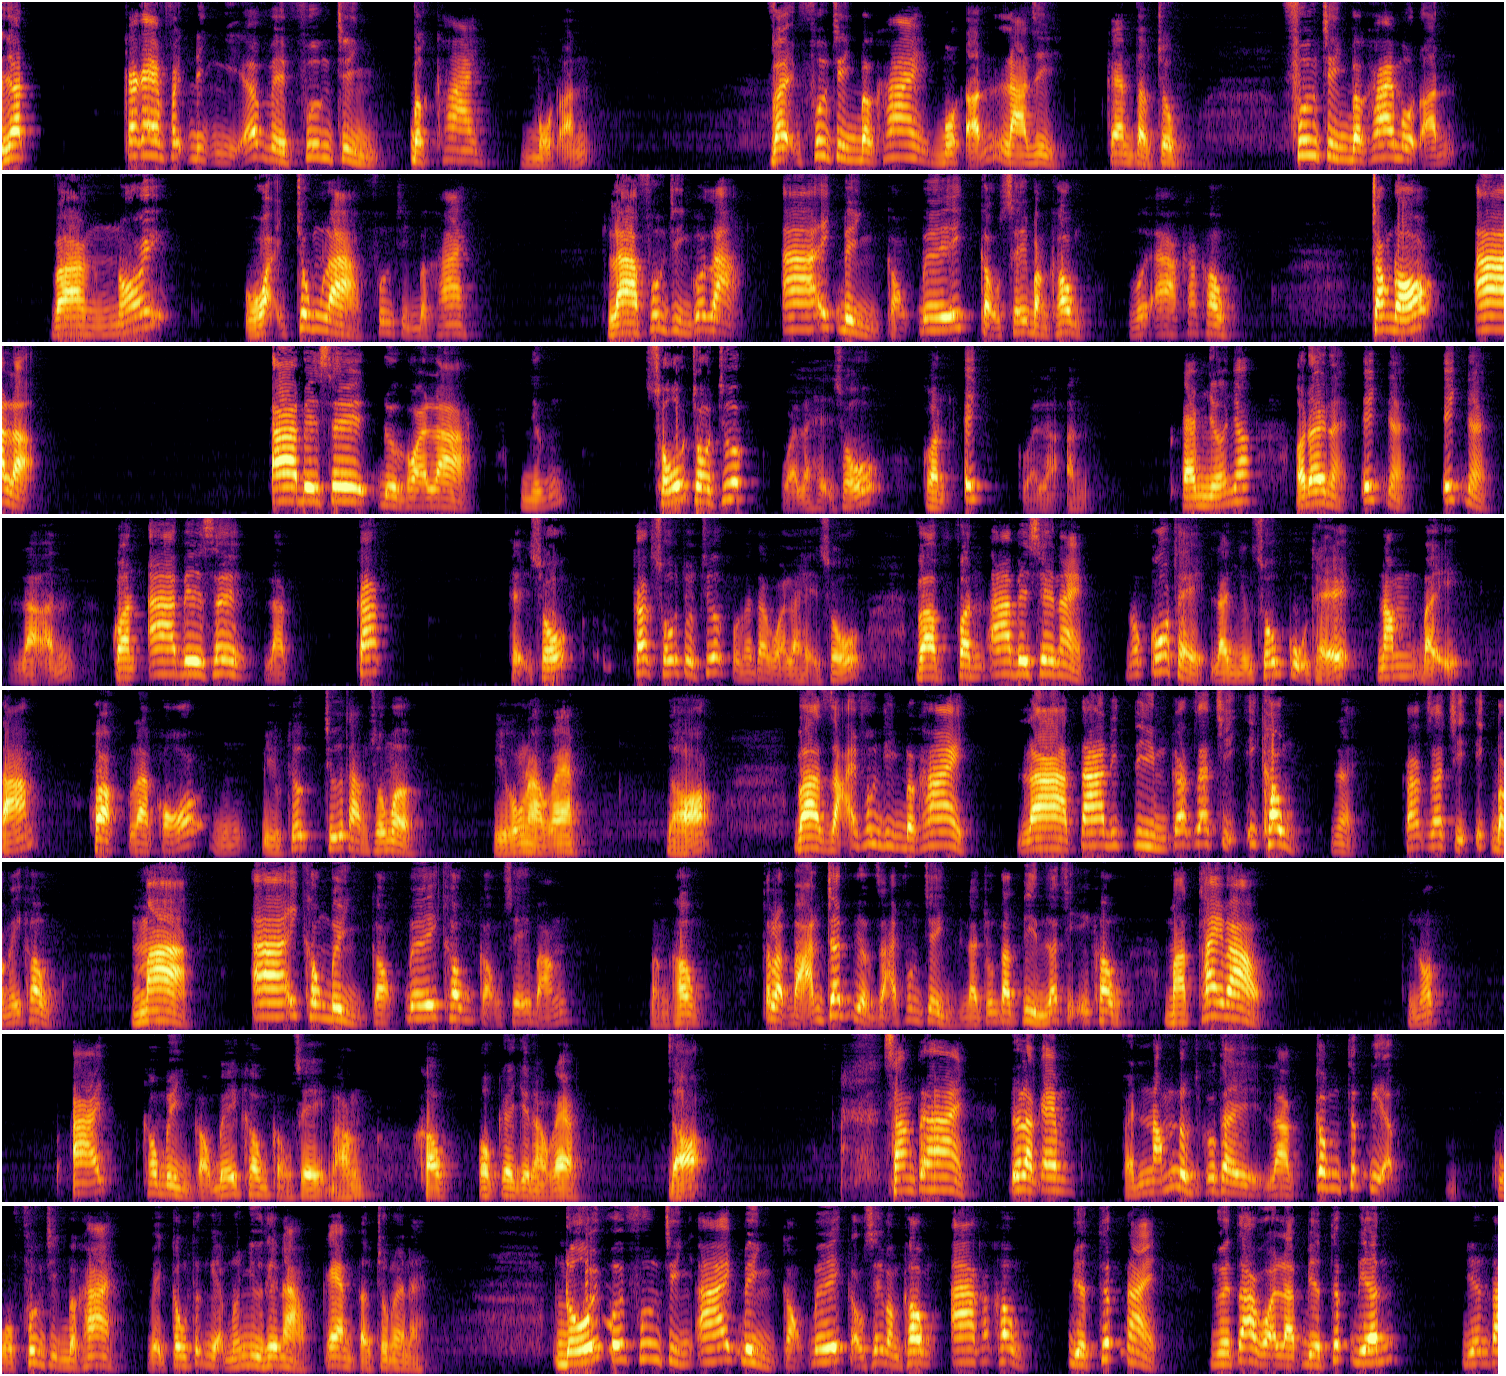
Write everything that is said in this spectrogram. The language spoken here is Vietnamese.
Thứ nhất, các em phải định nghĩa về phương trình bậc 2 một ấn. Vậy phương trình bậc 2 một ấn là gì? Các em tập trung. Phương trình bậc 2 một ấn và nói gọi chung là phương trình bậc 2 là phương trình có dạng ax bình cộng bx cộng c bằng 0 với a khác 0. Trong đó a là ABC được gọi là những số cho trước gọi là hệ số, còn x gọi là ấn. Các em nhớ nhá. Ở đây này, x này, x này là ấn, còn ABC là các hệ số, các số cho trước mà người ta gọi là hệ số. Và phần ABC này nó có thể là những số cụ thể 5, 7, 8 hoặc là có những biểu thức chữ tham số m. Hiểu không nào các em? Đó. Và giải phương trình bậc 2 là ta đi tìm các giá trị x0 này, các giá trị x bằng x0 mà ax0 bình cộng bx0 cộng c bằng bằng 0. Tức là bản chất việc giải phương trình là chúng ta tìm giá trị x0 mà thay vào thì nó ax0 bình cộng bx0 cộng c bằng 0. Ok chưa nào các em? Đó. Sang thứ hai, đó là các em phải nắm được cô thầy là công thức nghiệm của phương trình bậc 2. Vậy công thức nghiệm nó như thế nào? Các em tập trung này này. Đối với phương trình ax bình cộng bx cộng c bằng 0, a các 0, biệt thức này người ta gọi là biệt thức biến. Biến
